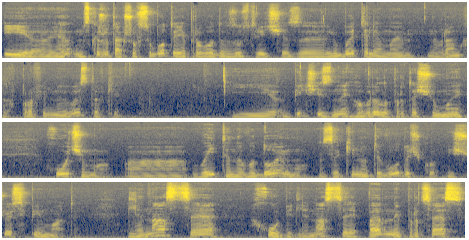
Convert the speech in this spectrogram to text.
і е, я скажу так, що в суботу я проводив зустріч з любителями в рамках профільної виставки, і більшість з них говорили про те, що ми хочемо вийти на водойму, закинути вудочку і щось впіймати. Для нас це хобі, для нас це певний процес,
